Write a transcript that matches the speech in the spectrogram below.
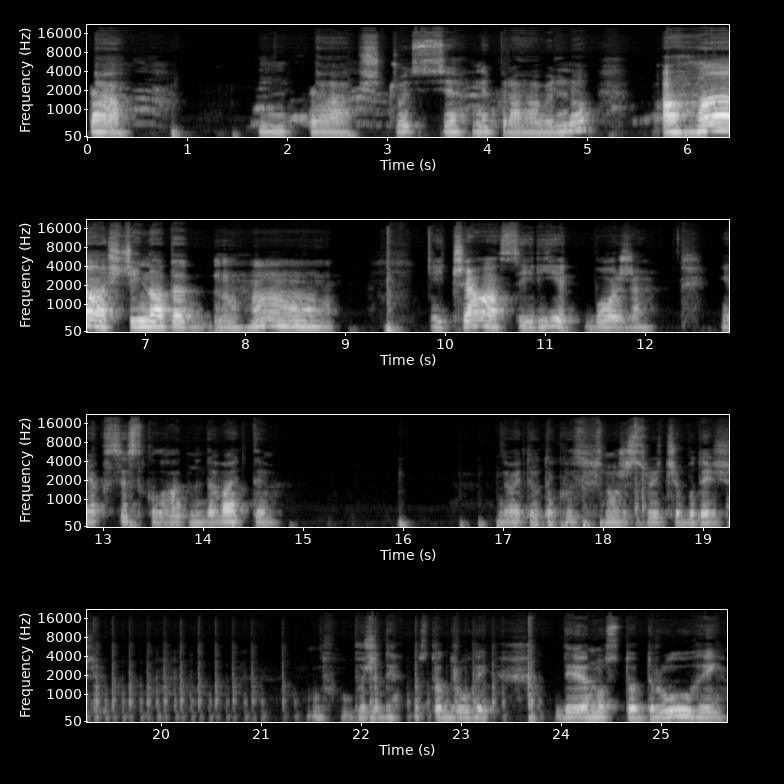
Так. Так, щось неправильно. Ага, ще й треба. Угу. І час, і рік, Боже, як все складно. Давайте. Давайте отак, може, швидше буде. Боже, 92-й. 92-й.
